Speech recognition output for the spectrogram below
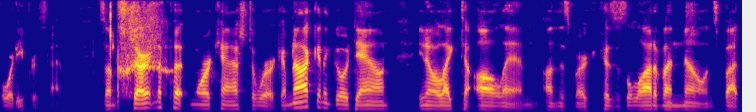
forty percent. So I'm starting to put more cash to work. I'm not going to go down, you know, like to all in on this market because there's a lot of unknowns. But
